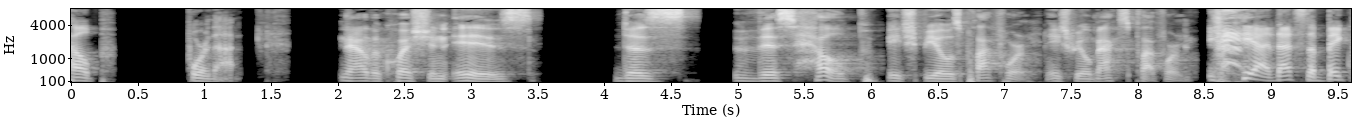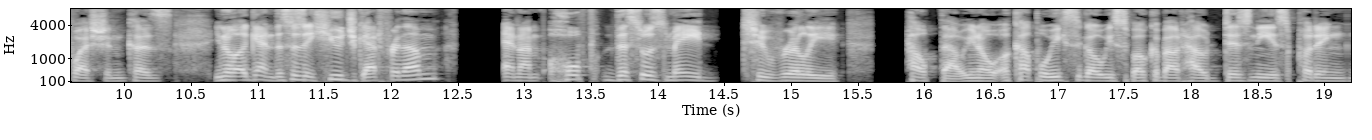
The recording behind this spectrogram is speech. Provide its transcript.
help for that. Now the question is, does this help HBO's platform, HBO Max platform? yeah, that's the big question because you know again this is a huge get for them, and I'm hope this was made to really help that. You know, a couple weeks ago we spoke about how Disney is putting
